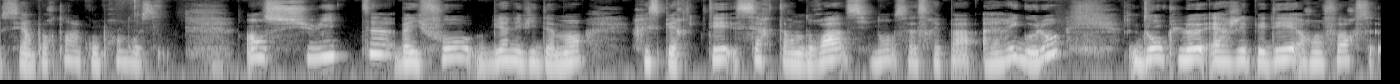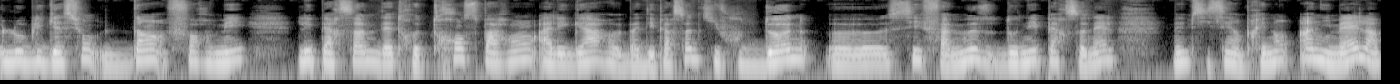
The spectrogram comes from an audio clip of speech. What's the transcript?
c'est important à comprendre aussi. Ensuite, bah, il faut bien évidemment respecter certains droits, sinon ça serait pas rigolo. Donc le RGPD renforce l'obligation d'un informer les personnes, d'être transparent à l'égard euh, bah, des personnes qui vous donnent euh, ces fameuses données personnelles, même si c'est un prénom, un email.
